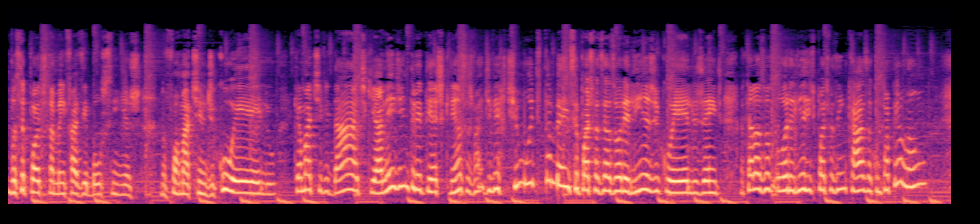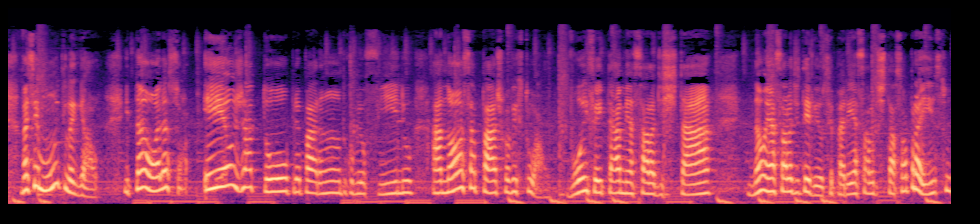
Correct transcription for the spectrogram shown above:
você pode também fazer bolsinhas no formatinho de coelho, que é uma atividade que, além de entreter as crianças, vai divertir muito também. Você pode fazer as orelhinhas de coelho, gente. Aquelas orelhinhas a gente pode fazer em casa com papelão. Vai ser muito legal. Então, olha só, eu já estou preparando com meu filho a nossa Páscoa virtual. Vou enfeitar a minha sala de estar. Não é a sala de TV, eu separei a sala de estar só para isso,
